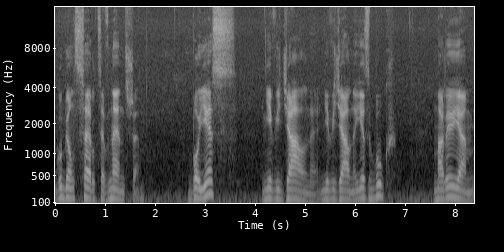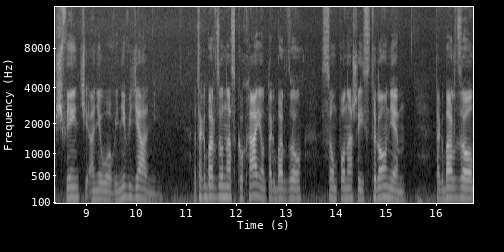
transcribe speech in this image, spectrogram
gubiąc serce, wnętrze. Bo jest niewidzialne, niewidzialne. Jest Bóg, Maryja, święci aniołowie, niewidzialni. A tak bardzo nas kochają, tak bardzo są po naszej stronie, tak bardzo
